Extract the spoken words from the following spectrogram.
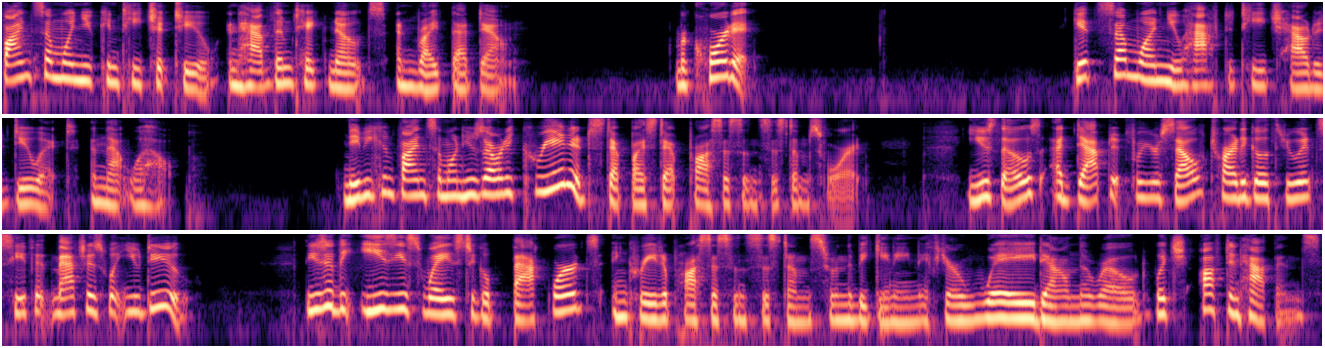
find someone you can teach it to and have them take notes and write that down Record it. Get someone you have to teach how to do it, and that will help. Maybe you can find someone who's already created step by step process and systems for it. Use those, adapt it for yourself, try to go through it, see if it matches what you do. These are the easiest ways to go backwards and create a process and systems from the beginning if you're way down the road, which often happens.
